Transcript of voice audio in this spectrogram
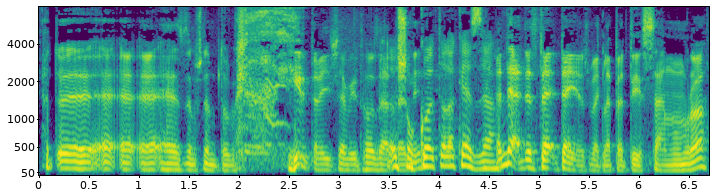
Hát ehhez most nem tudok hirtelen semmit hozzátenni. Sokkoltalak ezzel? De, de ez te, teljes meglepetés számomra.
